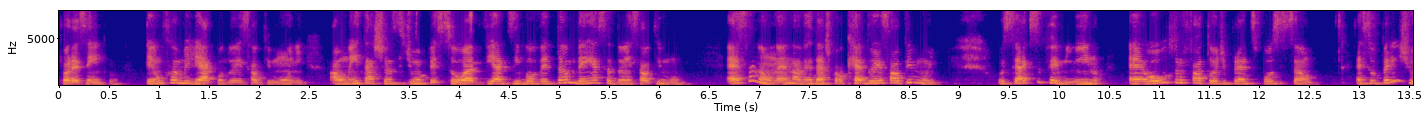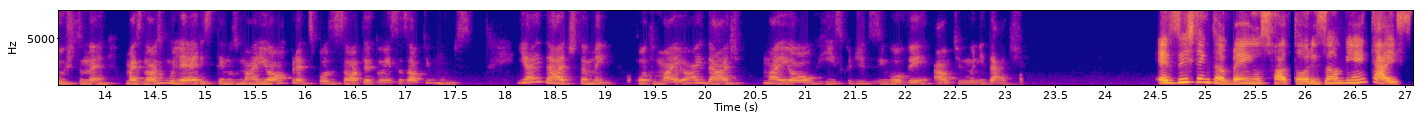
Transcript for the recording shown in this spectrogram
por exemplo, ter um familiar com doença autoimune aumenta a chance de uma pessoa vir a desenvolver também essa doença autoimune. Essa não, né? Na verdade, qualquer doença autoimune. O sexo feminino é outro fator de predisposição. É super injusto, né? Mas nós mulheres temos maior predisposição a ter doenças autoimunes. E a idade também. Quanto maior a idade, maior o risco de desenvolver autoimunidade. Existem também os fatores ambientais,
